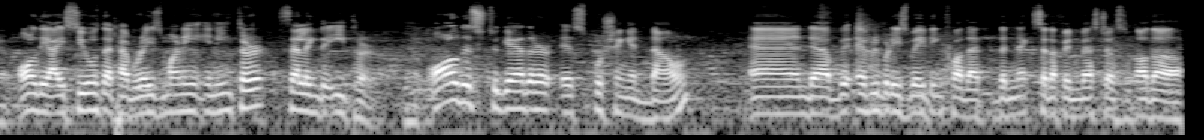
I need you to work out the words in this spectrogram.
Yeah. All the ICOs that have raised money in Ether, selling the Ether. Yeah. All this together is pushing it down and uh, everybody's waiting for that, the next set of investors or the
